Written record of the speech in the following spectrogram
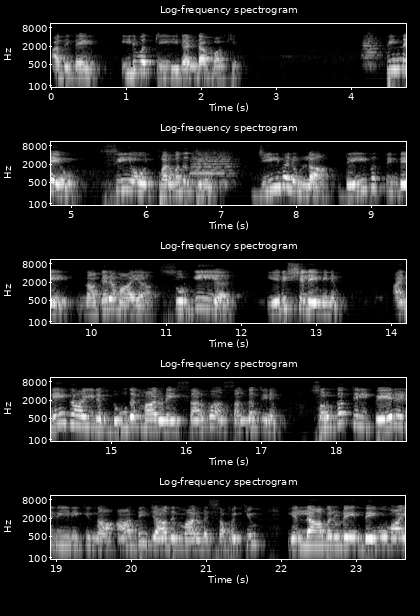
അതിന്റെ ഇരുപത്തി രണ്ടാം വാക്യം. പിന്നെയോ സിയോൻ പർവതത്തിനും ജീവനുള്ള ദൈവത്തിന്റെ നഗരമായ സ്വർഗീയ എരുഷലേമിനും അനേകായിരം ദൂതന്മാരുടെ സർവ സംഘത്തിനും സ്വർഗത്തിൽ പേരെഴുതിയിരിക്കുന്ന ആദിജാതന്മാരുടെ സഭയ്ക്കും എല്ലാവരുടെയും ദൈവമായ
